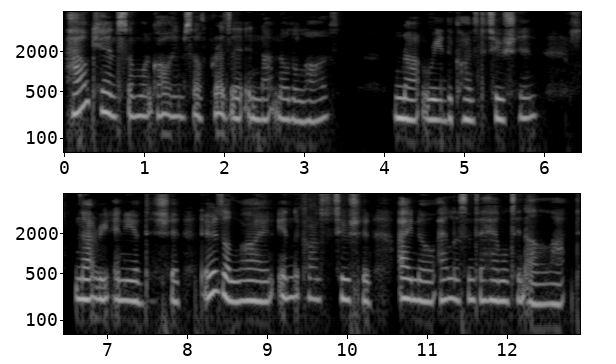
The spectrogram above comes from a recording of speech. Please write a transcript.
How can someone call himself president and not know the laws? Not read the Constitution? Not read any of this shit. There's a line in the Constitution. I know, I listen to Hamilton a lot.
